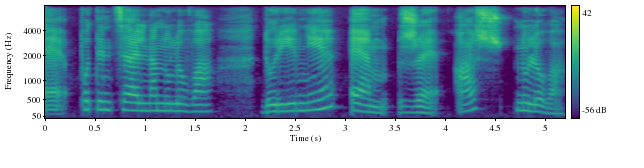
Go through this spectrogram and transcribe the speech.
Е потенціальна нульова дорівнює МЖH нульова.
